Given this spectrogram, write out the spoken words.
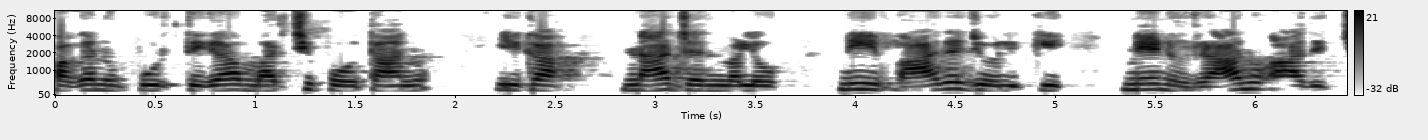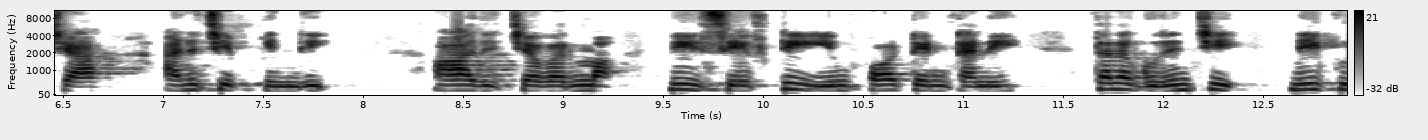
పగను పూర్తిగా మర్చిపోతాను. ఇక నా జన్మలో నీ భార్య జోలికి నేను రాను ఆదిత్య అని చెప్పింది. ఆదిత్యవర్మ నీ సేఫ్టీ ఇంపార్టెంట్ అని తన గురించి నీకు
